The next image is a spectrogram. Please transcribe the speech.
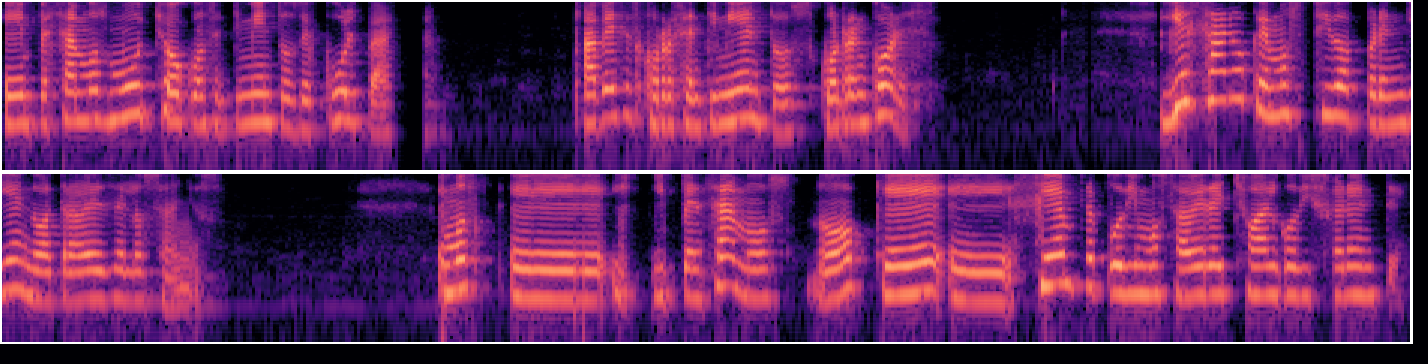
Empezamos mucho con sentimientos de culpa, a veces con resentimientos, con rencores. Y es algo que hemos ido aprendiendo a través de los años hemos eh, y, pensamos ¿no? que eh, siempre pudimos haber hecho algo diferente,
